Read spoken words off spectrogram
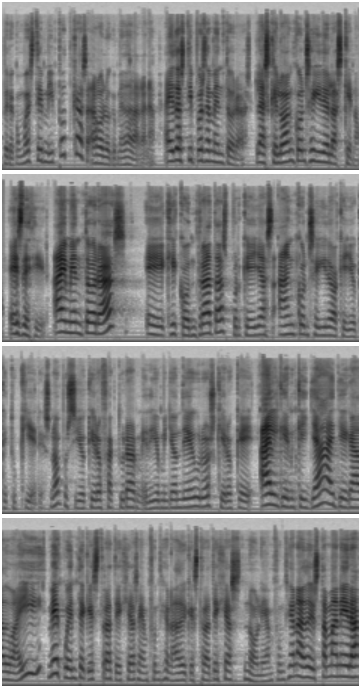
pero como este es mi podcast, hago lo que me da la gana. Hay dos tipos de mentoras, las que lo han conseguido y las que no. Es decir, hay mentoras eh, que contratas porque ellas han conseguido aquello que tú quieres, ¿no? Pues si yo quiero facturar medio millón de euros, quiero que alguien que ya ha llegado ahí me cuente qué estrategias le han funcionado y qué estrategias no le han funcionado. De esta manera,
